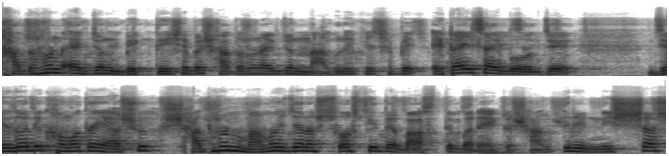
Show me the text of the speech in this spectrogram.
সাধারণ একজন ব্যক্তি হিসেবে, সাধারণ একজন নাগরিক হিসেবে এটাই চাইব যে যে দলই ক্ষমতায় আসুক, সাধারণ মানুষ যেন স্বস্তিতে বাঁচতে পারে, একটা শান্তির নিঃশ্বাস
